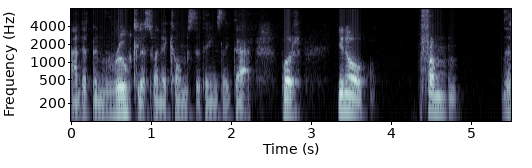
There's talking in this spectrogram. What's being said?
and they've been ruthless when it comes to things like that but you know from the,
